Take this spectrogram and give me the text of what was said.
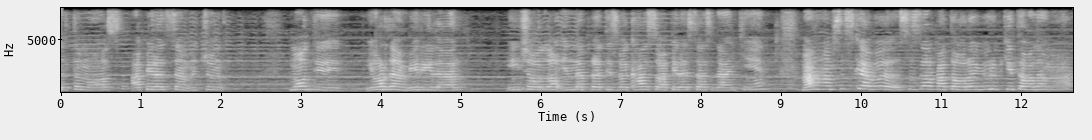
iltimos operatsiyam uchun moddiy yordam beringlar. Inshaalloh endoprotez va kalsiy operatsiyasidan keyin man ham siz kabi sizlar qatori yurib keta olaman.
